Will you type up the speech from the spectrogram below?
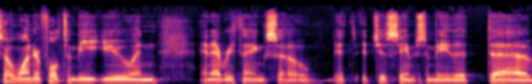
so wonderful to meet you," and and everything. So it it just seems to me that uh,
